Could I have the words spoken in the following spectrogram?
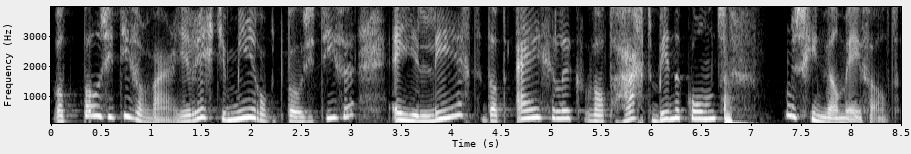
wat positiever waar. Je richt je meer op het positieve en je leert dat eigenlijk wat hard binnenkomt misschien wel meevalt.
